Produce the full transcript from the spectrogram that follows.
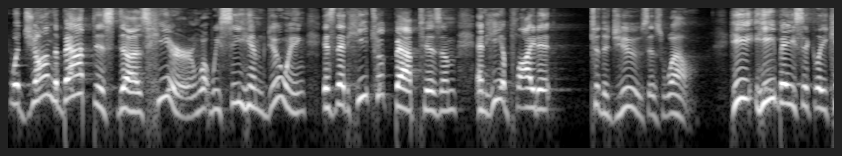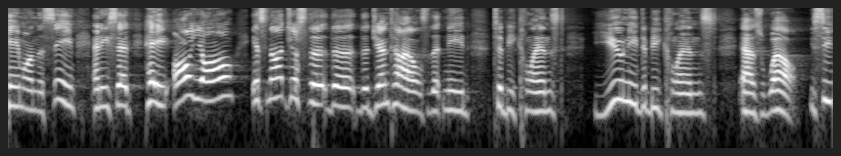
what John the Baptist does here, and what we see him doing, is that he took baptism and he applied it to the Jews as well. He, he basically came on the scene and he said, Hey, all y'all, it's not just the, the, the Gentiles that need to be cleansed, you need to be cleansed as well. You see,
